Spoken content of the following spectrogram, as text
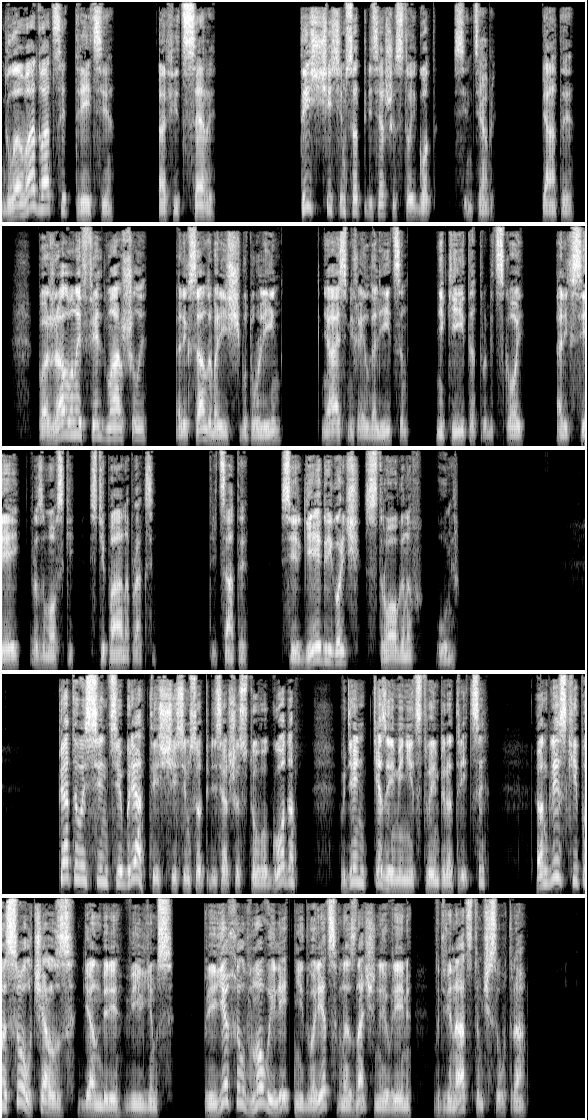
Глава 23. Офицеры. 1756 год. Сентябрь. Пятое. Пожалованы фельдмаршалы Александр Борисович Бутурлин, князь Михаил Голицын, Никита Трубецкой, Алексей Разумовский, Степан Апраксин. Тридцатое. Сергей Григорьевич Строганов умер. 5 сентября 1756 года, в день тезаименитства императрицы, английский посол Чарльз Генбери Вильямс приехал в новый летний дворец в назначенное время в 12 часу утра.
